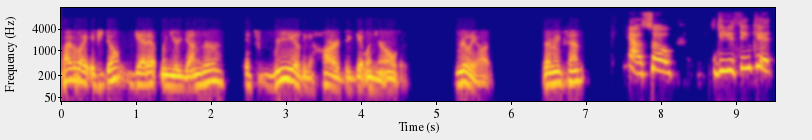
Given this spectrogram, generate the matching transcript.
by the way, if you don't get it when you're younger, it's really hard to get when you're older. Really hard. Does that make sense? Yeah. So, do you think it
